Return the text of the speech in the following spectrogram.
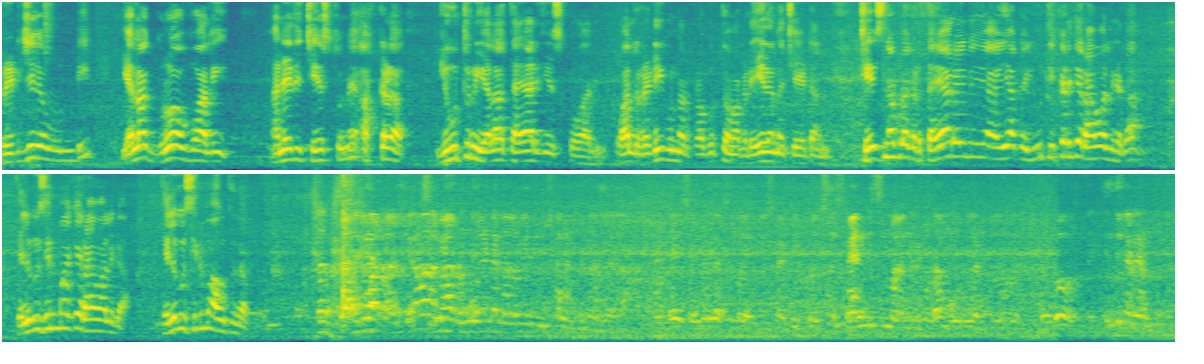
బ్రిడ్జిగా ఉండి ఎలా గ్రో అవ్వాలి అనేది చేస్తూనే అక్కడ యూత్ని ఎలా తయారు చేసుకోవాలి. వాళ్ళు రెడీగా ఉన్నారు ప్రభుత్వం అక్కడ ఏదైనా చేయటానికి. చేసినప్పుడు అక్కడ తయారైన అయ్యాక యూత్ ఇక్కడికే రావాలి కదా. తెలుగు సినిమాకే రావాలిగా. తెలుగు సినిమా అవుతుంది అప్పుడు. కదా అంటే సినిమా కూడా మూడు గంటలు ఏదో ఉంటాయి ఎందుకని అంటున్నారు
